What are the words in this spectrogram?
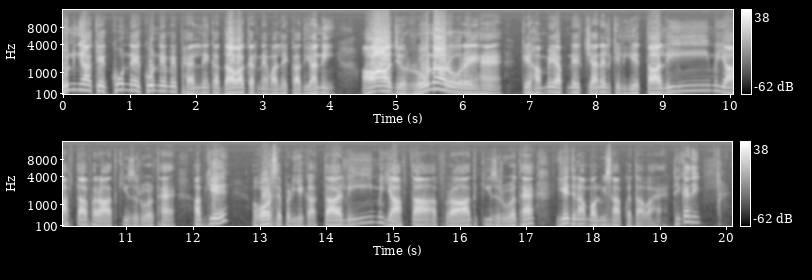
دنیا کے کونے کونے میں پھیلنے کا دعویٰ کرنے والے قادیانی آج رونا رو رہے ہیں۔ کہ ہمیں اپنے چینل کے لیے تعلیم یافتہ افراد کی ضرورت ہے۔ اب یہ غور سے پڑھیے گا۔ تعلیم یافتہ افراد کی ضرورت ہے۔ یہ جناب مولوی صاحب کا دعویٰ ہے۔ ٹھیک ہے جی؟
